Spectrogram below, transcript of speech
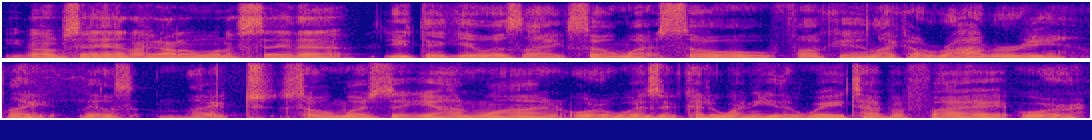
You know what I'm saying? Like I don't want to say that. You think it was like so much, so fucking like a robbery? Like it was like t- so much that Yan won, or was it could have went either way type of fight? Or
